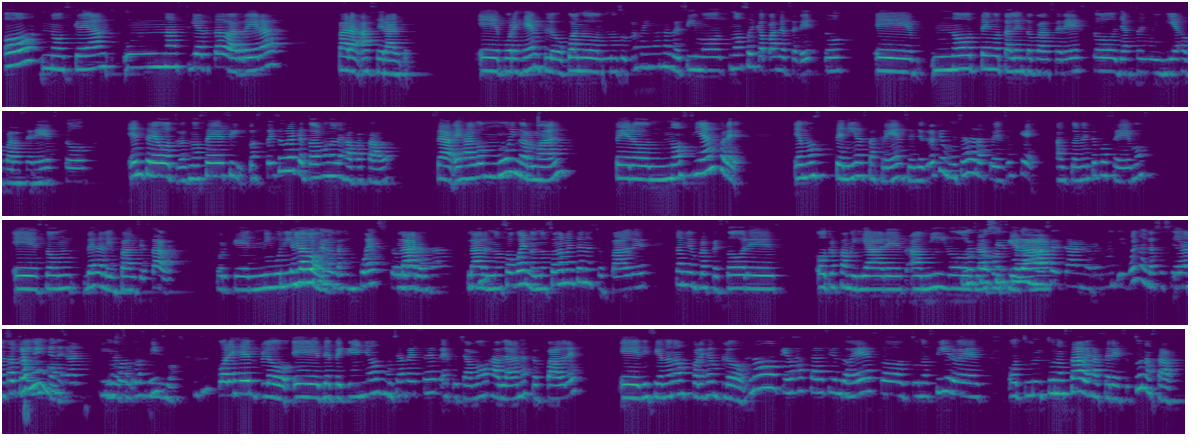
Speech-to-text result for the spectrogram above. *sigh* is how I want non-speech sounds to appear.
o nos crean una cierta barrera para hacer algo. Eh, por ejemplo, cuando nosotros mismos nos decimos, no soy capaz de hacer esto, eh, no tengo talento para hacer esto, ya estoy muy viejo para hacer esto, entre otros. No sé si, estoy segura que a todo el mundo les ha pasado. O sea, es algo muy normal, pero no siempre hemos tenido estas creencias. Yo creo que muchas de las creencias que actualmente poseemos eh, son desde la infancia, ¿sabes? porque ningún niño... Es algo que nos han impuesto. Claro, claro, no son, bueno, no solamente nuestros padres, también profesores, otros familiares, amigos, la sociedad. más cercano, realmente. Y bueno, y la sociedad y nosotros mismos. en general. Y, nosotros, mismos. Por ejemplo, eh, de pequeños muchas veces escuchamos hablar a nuestros padres eh, diciéndonos, por ejemplo, no, ¿qué vas a estar haciendo eso? Tú no sirves, o tú, tú no sabes hacer eso, tú no sabes.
